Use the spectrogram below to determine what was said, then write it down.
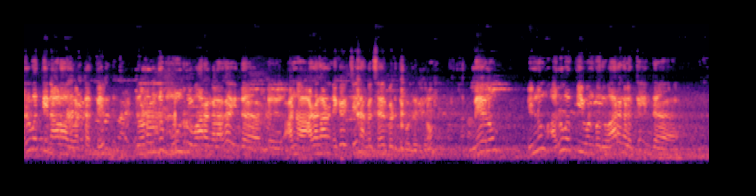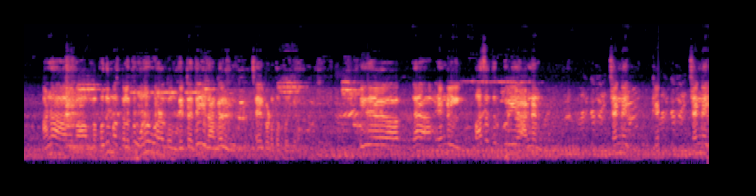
அறுபத்தி நாலாவது வட்டத்தில் தொடர்ந்து மூன்று வாரங்களாக இந்த அழகான நிகழ்ச்சியை நாங்கள் செயல்படுத்திக் கொண்டிருக்கிறோம். மேலும் இன்னும் அறுபத்தி ஒன்பது வாரங்களுக்கு இந்த அண்ணா பொதுமக்களுக்கு உணவு வழங்கும் திட்டத்தை நாங்கள் செயல்படுத்தப் போகிறோம். இது எங்கள் பாசத்திற்குரிய அண்ணன் சென்னை சென்னை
